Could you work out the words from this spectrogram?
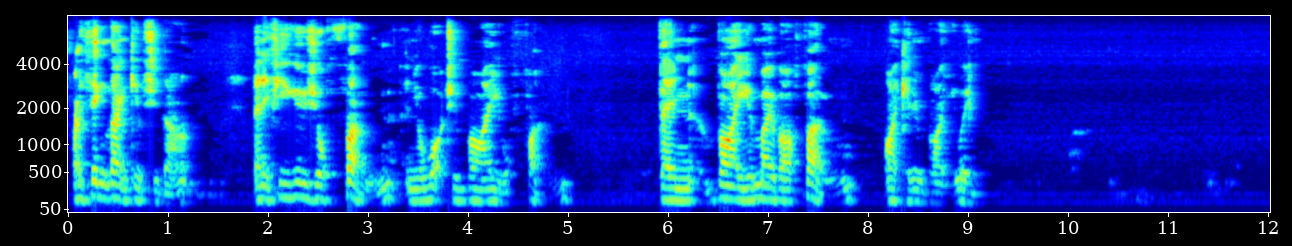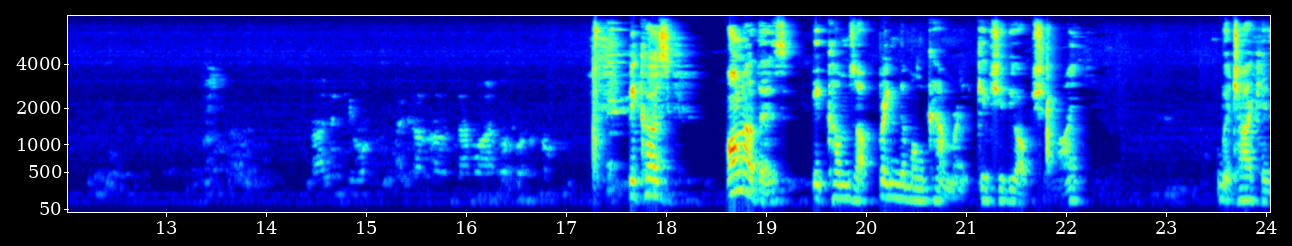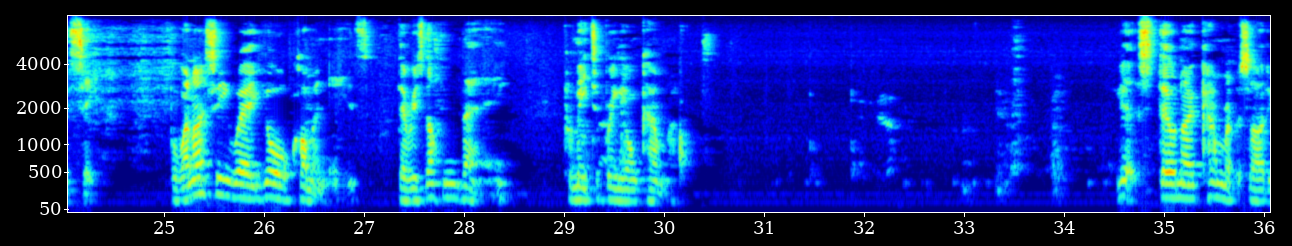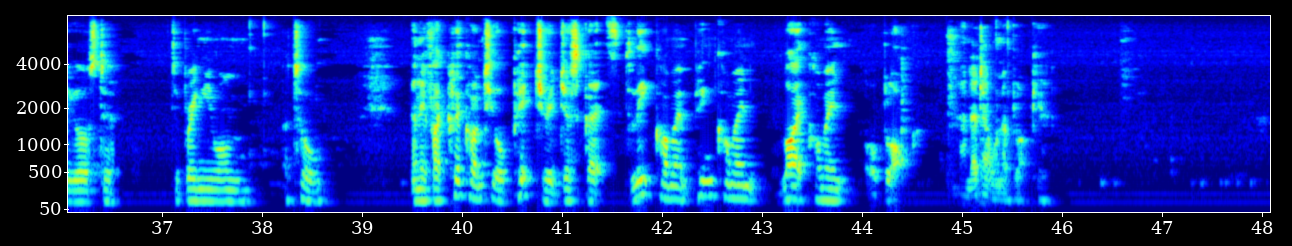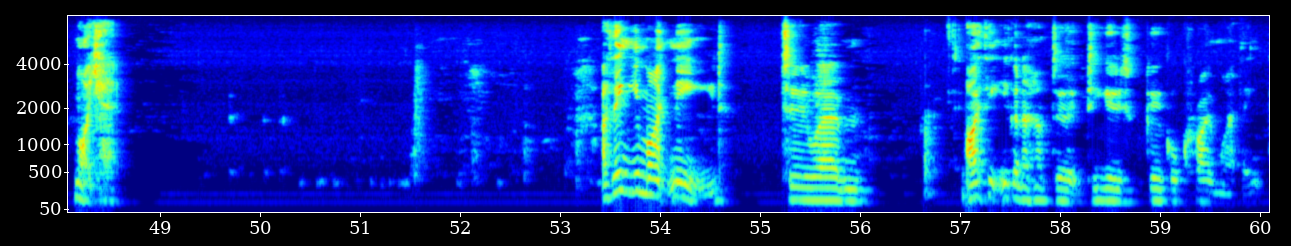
I think that gives you that. And if you use your phone and you're watching via your phone, then via your mobile phone, I can invite you in. Because on others it comes up. Bring them on camera. It gives you the option right? Which i can see. But when i see where your comment is there is nothing there for me to bring you on camera. Yeah still no camera at the side of yours to to bring you on at all and if i click onto your picture it just gets delete comment pin comment like comment or block and i don't want to block you not yet. I think you might need to. Um, I think you're going to have to, to use Google Chrome. I think.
